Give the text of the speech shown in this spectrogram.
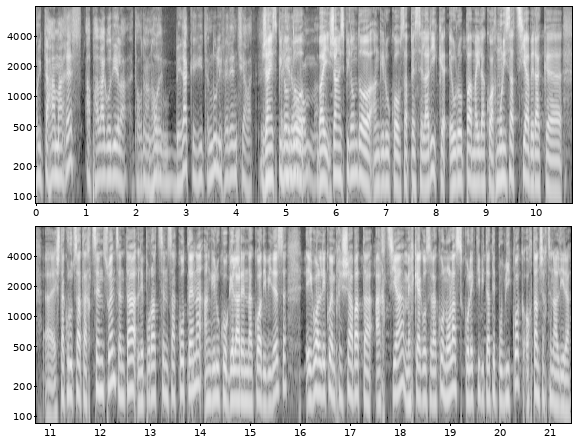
hoita hamarrez apalago diela. Eta ordean horrek berak egiten du diferentzia bat. Jean Espilondo, Ero, bai, Jean Espilondo angeluko zapeselarik Europa mailako harmonizatzia berak uh, estakurutzat hartzen zuen, zenta leporatzen zakoten angeluko gelaren dako adibidez, egoaldeko enpresa bat hartzia, merkeago zelako, nolaz kolektibitate publikoak hortan txartzen aldira?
